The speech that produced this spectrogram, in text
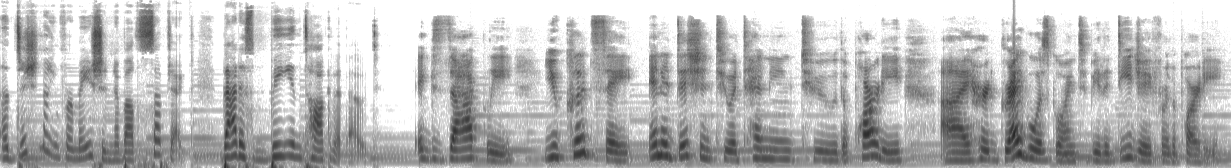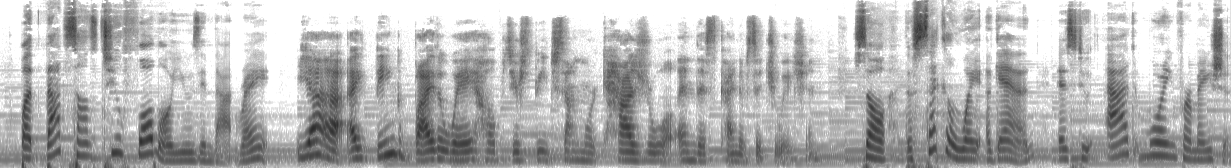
additional information about the subject that is being talked about. Exactly. You could say, in addition to attending to the party, I heard Greg was going to be the DJ for the party. But that sounds too formal using that, right? Yeah, I think by the way helps your speech sound more casual in this kind of situation. So the second way again is to add more information.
